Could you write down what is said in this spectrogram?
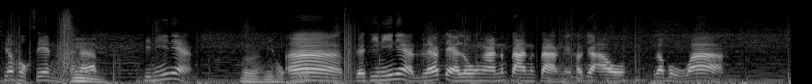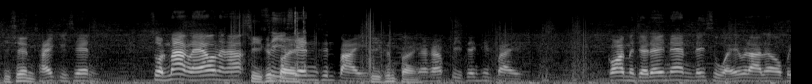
เชือกหกเส้นอืมนะครับทีนี้เนี่ยเออมีหกอ่าแต่ทีนี้เนี่ยแล้วแต่โรงงานน้ำตาลต่างๆเนี่ยเขาจะเอาระบุว่ากี่เส้น ใช้กี่เส้น ส่วนมากแล้วนะฮะสี่ขึ้นไป เส้นขึ้นไปสี่ขึ้นไป นะครับสี่เส้นขึ้นไป ก้อนมันจะได้แน่นได้สวยเวลาเราเอาไป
